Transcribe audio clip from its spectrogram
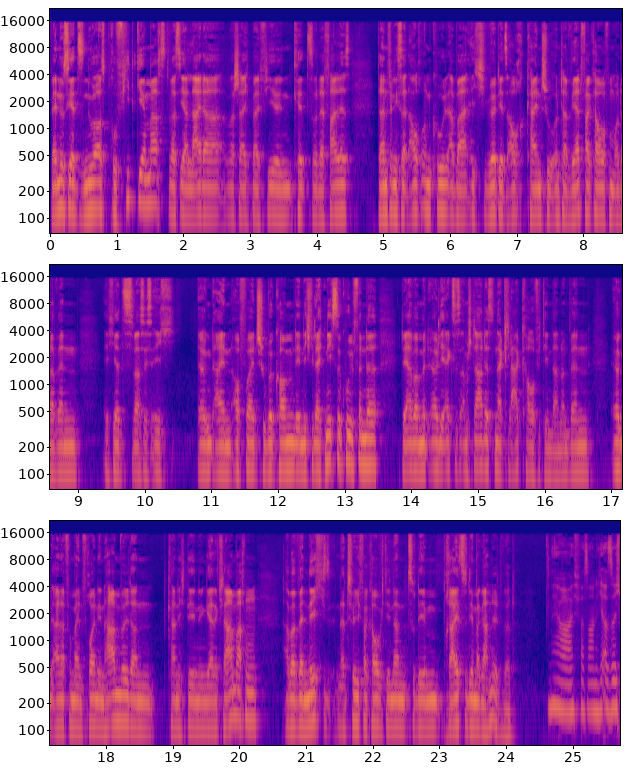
wenn du es jetzt nur aus Profitgier machst, was ja leider wahrscheinlich bei vielen Kids so der Fall ist, dann finde ich es halt auch uncool, aber ich würde jetzt auch keinen Schuh unter Wert verkaufen oder wenn ich jetzt, was weiß ich, irgendeinen Off-White-Schuh bekomme, den ich vielleicht nicht so cool finde, der aber mit Early Access am Start ist, na klar kaufe ich den dann. Und wenn irgendeiner von meinen Freunden den haben will, dann kann ich den, den gerne klar machen. Aber wenn nicht, natürlich verkaufe ich den dann zu dem Preis, zu dem er gehandelt wird. Ja, ich weiß auch nicht. Also ich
